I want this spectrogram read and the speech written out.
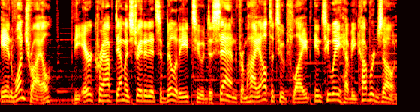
In one trial, the aircraft demonstrated its ability to descend from high altitude flight into a heavy coverage zone.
